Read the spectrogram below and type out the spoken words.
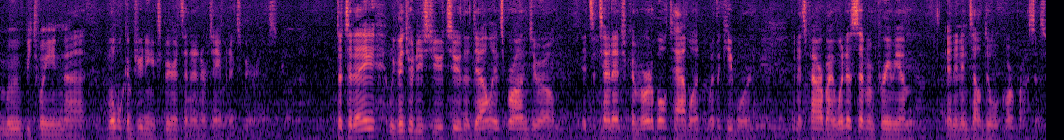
move between uh, mobile computing experience and entertainment experience. So today, we've introduced you to the Dell Inspiron Duo. It's a 10-inch convertible tablet with a keyboard, and it's powered by Windows 7 Premium and an Intel dual-core processor.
